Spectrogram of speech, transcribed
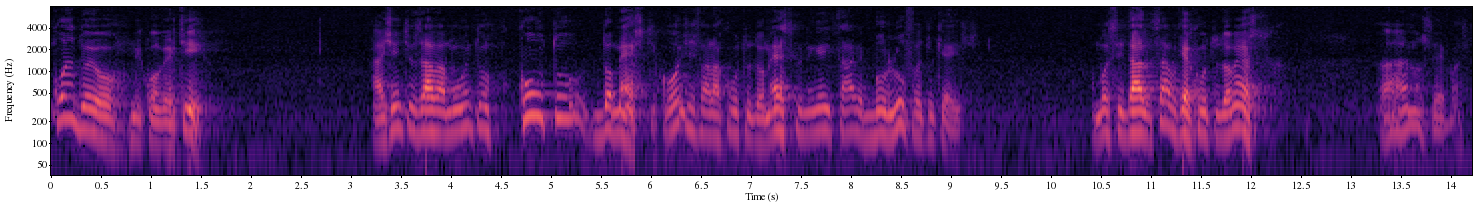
Quando eu me converti, a gente usava muito culto doméstico. Hoje, falar culto doméstico, ninguém sabe bolufa do que é isso. A mocidade sabe o que é culto doméstico? Ah, não sei, pastor.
